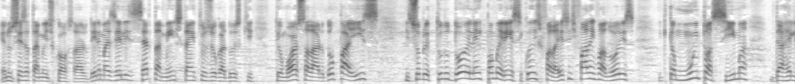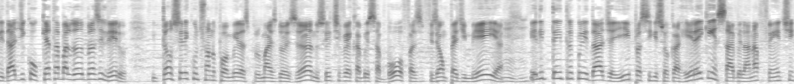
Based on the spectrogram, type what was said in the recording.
Eu não sei exatamente qual é o salário dele, mas ele certamente está entre os jogadores que tem o maior salário do país e, sobretudo, do elenco palmeirense. Quando a gente fala isso, a gente fala em valores que estão muito acima da realidade de qualquer trabalhador brasileiro. Então, se ele continuar no Palmeiras por mais dois anos, se ele tiver cabeça boa, faz- fizer um pé de meia, ele tem tranquilidade aí para seguir sua carreira e, quem sabe, lá na frente,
